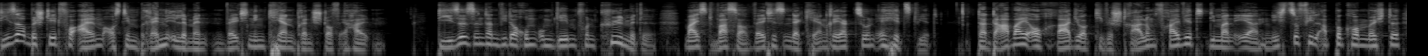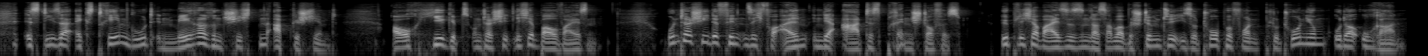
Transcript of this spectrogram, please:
Dieser besteht vor allem aus den Brennelementen, welche den Kernbrennstoff erhalten. Diese sind dann wiederum umgeben von Kühlmittel, meist Wasser, welches in der Kernreaktion erhitzt wird. Da dabei auch radioaktive Strahlung frei wird, die man eher nicht so viel abbekommen möchte, ist dieser extrem gut in mehreren Schichten abgeschirmt. Auch hier gibt es unterschiedliche Bauweisen. Unterschiede finden sich vor allem in der Art des Brennstoffes. Üblicherweise sind das aber bestimmte Isotope von Plutonium oder Uran.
